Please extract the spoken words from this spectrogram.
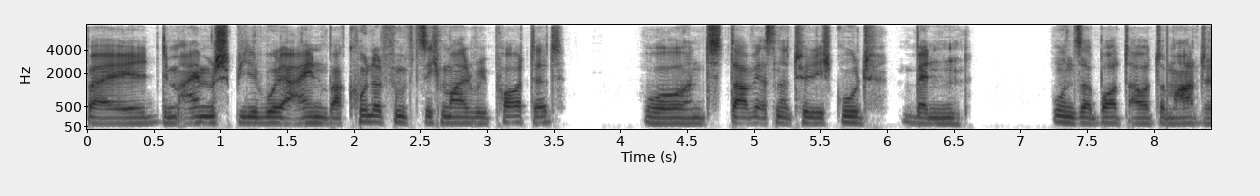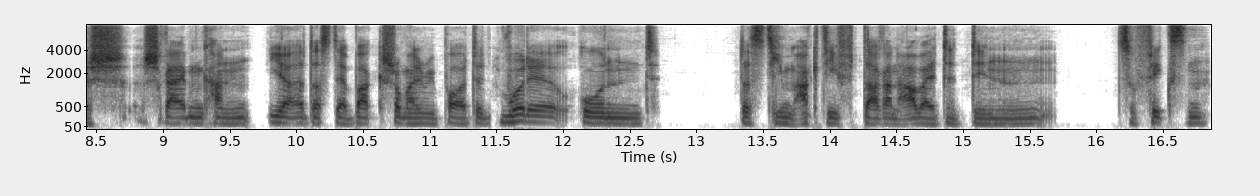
bei dem einen Spiel wurde ein Bug 150 Mal reported und da wäre es natürlich gut, wenn unser Bot automatisch schreiben kann, ja, dass der Bug schon mal reported wurde und das Team aktiv daran arbeitet, den zu fixen.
